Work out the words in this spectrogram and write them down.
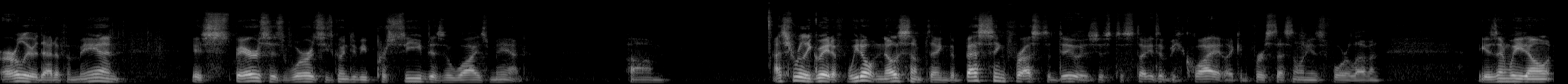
earlier that if a man is, spares his words, he's going to be perceived as a wise man. Um, that's really great. If we don't know something, the best thing for us to do is just to study to be quiet, like in 1 Thessalonians four eleven, because then we don't,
